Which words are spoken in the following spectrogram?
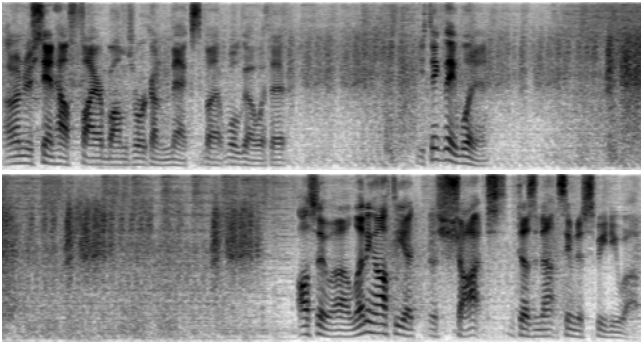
I don't understand how fire bombs work on mechs, but we'll go with it. You think they wouldn't? Also, uh, letting off the, uh, the shots does not seem to speed you up.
